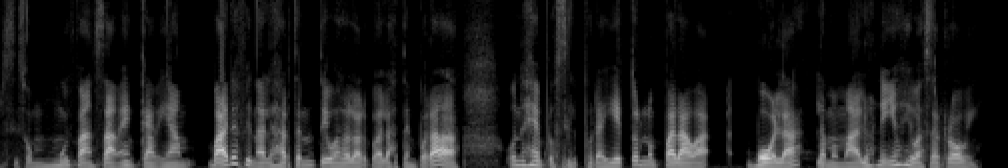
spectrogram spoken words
si son muy fans, saben que habían varios finales alternativos a lo largo de las temporadas. Un ejemplo, si el proyecto no paraba bola, la mamá de los niños iba a ser Robin.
